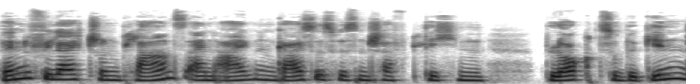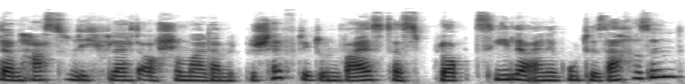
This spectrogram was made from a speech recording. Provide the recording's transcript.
Wenn du vielleicht schon planst, einen eigenen geisteswissenschaftlichen Blog zu beginnen, dann hast du dich vielleicht auch schon mal damit beschäftigt und weißt, dass Blogziele eine gute Sache sind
